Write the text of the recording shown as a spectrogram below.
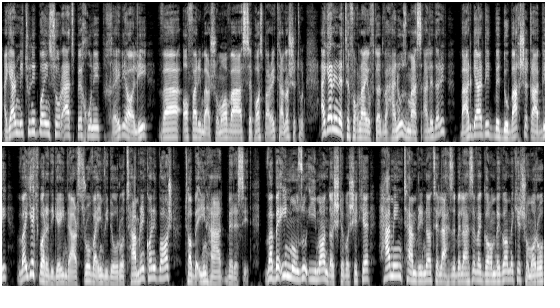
اگر می‌تونید با این سرعت بخونید خیلی عالی و آفرین بر شما و سپاس برای تلاشتون. اگر این اتفاق نیفتاد و هنوز مسئله دارید برگردید به دو بخش قبلی و یک بار دیگه این درس رو و این ویدیو رو تمرین کنید باهاش تا به این حد برسید. و به این موضوع ایمان داشته باشید که همین تمرینات لحظه به لحظه و گام به گامه که شما رو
